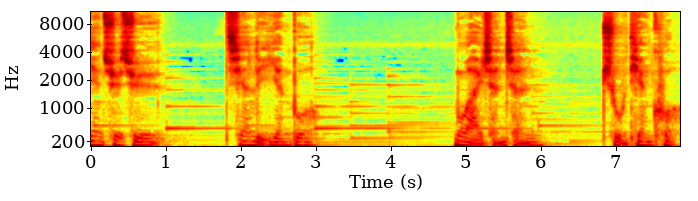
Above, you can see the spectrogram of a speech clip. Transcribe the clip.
念去去，千里烟波，暮霭沉沉，楚天阔。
